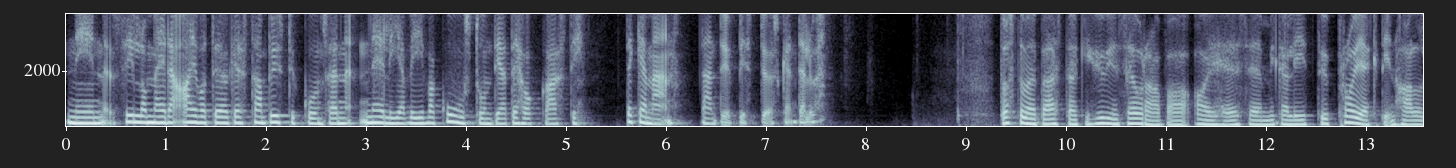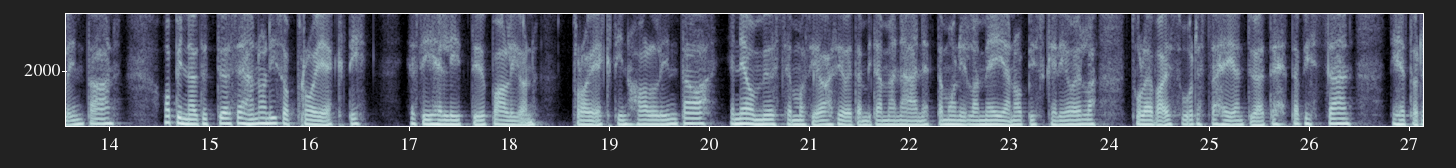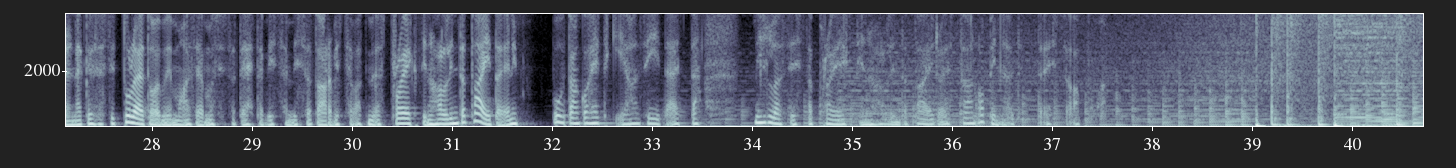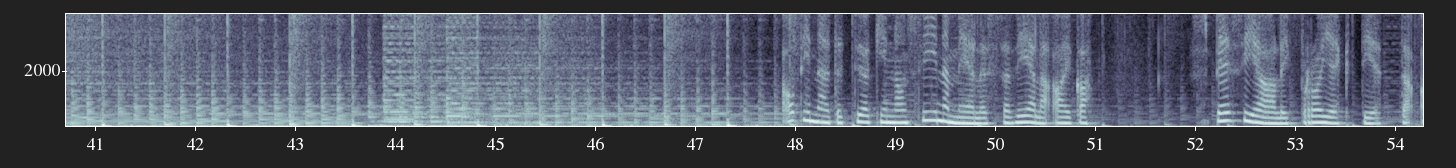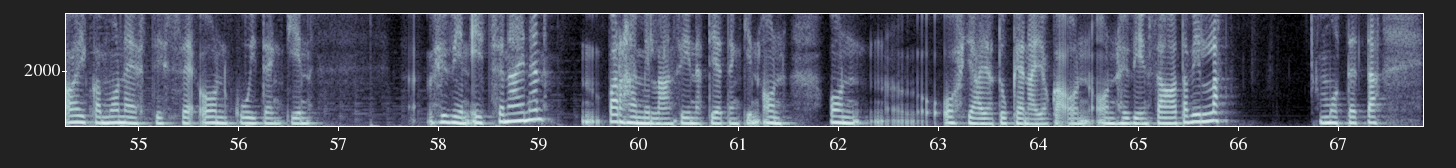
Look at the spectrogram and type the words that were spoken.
niin silloin meidän aivot ei oikeastaan pysty kuin sen 4-6 tuntia tehokkaasti tekemään tämän tyyppistä työskentelyä. Tuosta me päästäänkin hyvin seuraavaan aiheeseen, mikä liittyy projektin hallintaan. Opinnäytetyö, sehän on iso projekti ja siihen liittyy paljon projektin hallintaa. Ja ne on myös sellaisia asioita, mitä mä näen, että monilla meidän opiskelijoilla tulevaisuudessa heidän työtehtävissään, niin he todennäköisesti tulee toimimaan sellaisissa tehtävissä, missä tarvitsevat myös projektinhallintataitoja. Niin puhutaanko hetki ihan siitä, että millaisista projektinhallintataidoista on opinnäytetöissä apua? Opinnäytetyökin on siinä mielessä vielä aika spesiaaliprojekti, että aika monesti se on kuitenkin hyvin itsenäinen. Parhaimmillaan siinä tietenkin on, on ohjaaja tukena, joka on, on hyvin saatavilla. Mutta että,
